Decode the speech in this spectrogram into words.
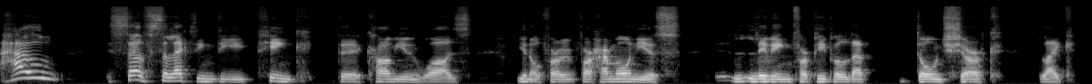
how self-selecting do you think the commune was? You know, for for harmonious living for people that don't shirk. Like,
